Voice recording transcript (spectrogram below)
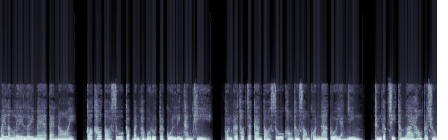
ไม่ลังเลเลยแม้แต่น้อย ก็เข้าต่อสู้กับบรรพบุรุษตระกูลลิงทันที ผลกระทบจากการต่อสู้ของทั้งสองคนน่ากลัวอย่างยิ่ง ถึงกับฉีกทำลายห้องประชุม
